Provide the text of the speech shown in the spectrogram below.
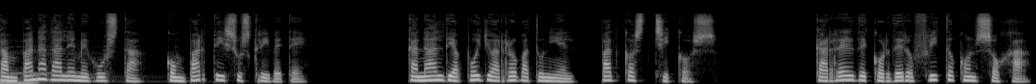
Campana dale me gusta, comparte y suscríbete. Canal de apoyo arroba Tuniel, podcast chicos. Carrel de cordero frito con soja.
